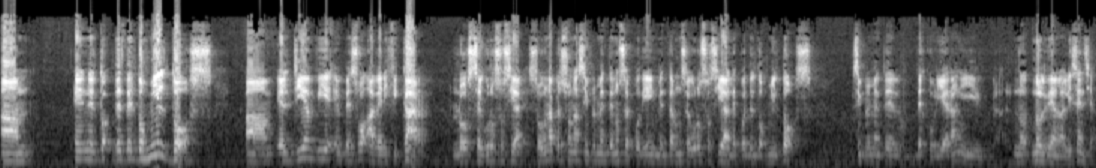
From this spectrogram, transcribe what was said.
Am, en el do- desde el 2002, am, el DMV empezó a verificar los seguros sociales. O una persona simplemente no se podía inventar un seguro social después del 2002. Simplemente descubrieran y no, no le dieran la licencia.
